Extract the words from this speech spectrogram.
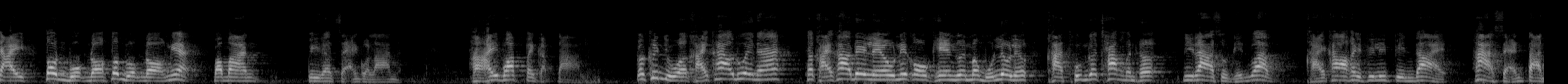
ใจายต้นบวกดอก ต้นบวกดอกเนี่ยประมาณปีละแสนกว่าล้าน หายวับไปกับตาก็ขึ้นอยู่กับขายข้าวด้วยนะ ถ้าขายข้าวได้เร็วนี่ก็โอเคเงินมาหมุนเร็วๆขาดทุนก็ช่างมันเถอะ นี่ล่าสุดเห็นว่าขายข้าวให้ฟิลิปปินส์ได้ห้าแสนตัน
